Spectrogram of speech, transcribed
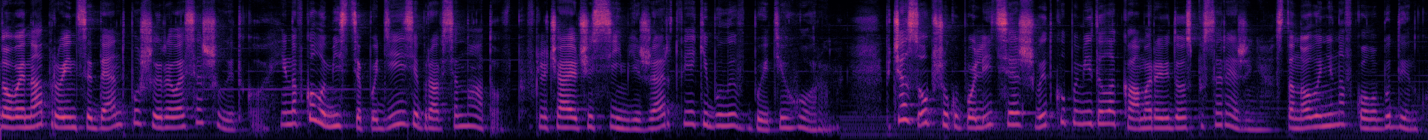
Новина про інцидент поширилася швидко, і навколо місця події зібрався натовп, включаючи сім'ї жертв, які були вбиті горем. Під час обшуку поліція швидко помітила камери відеоспостереження, встановлені навколо будинку,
